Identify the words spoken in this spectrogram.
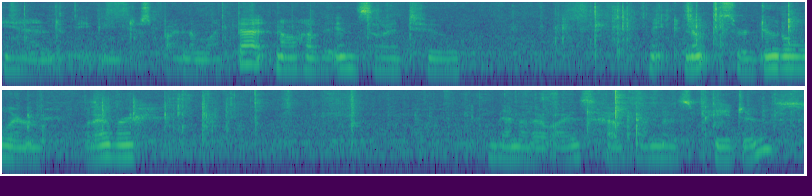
And maybe just bind them like that and I'll have the inside to make notes or doodle or whatever then otherwise have them as pages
